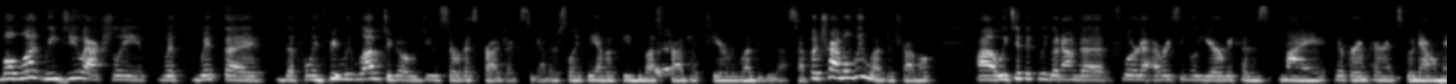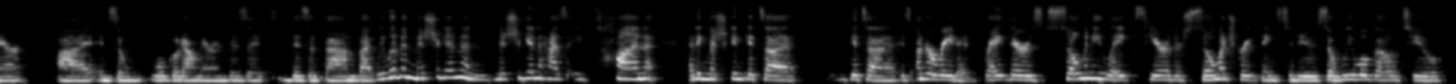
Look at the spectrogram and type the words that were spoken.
well one we do actually with with the the philanthropy we love to go do service projects together. So like we have a feed the bus okay. project here. We love to do that stuff. But travel we love to travel. Uh, we typically go down to Florida every single year because my their grandparents go down there. Uh, and so we'll go down there and visit visit them. But we live in Michigan, and Michigan has a ton. I think Michigan gets a gets a is underrated, right? There's so many lakes here. There's so much great things to do. So we will go to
